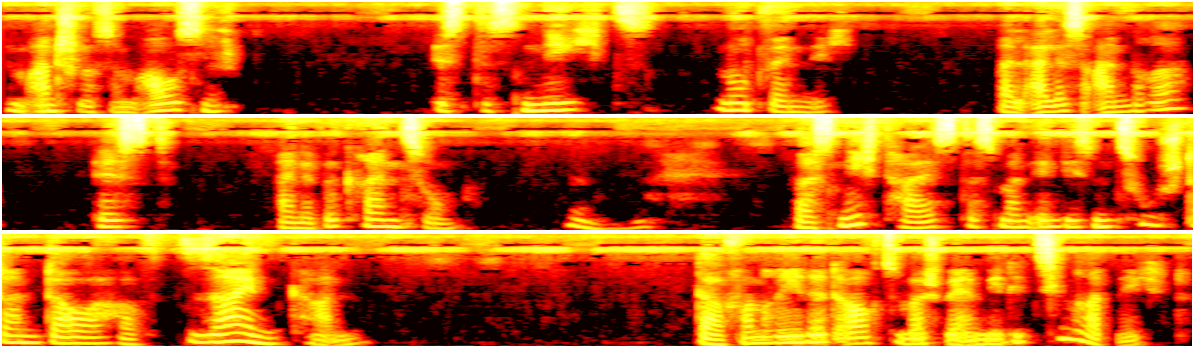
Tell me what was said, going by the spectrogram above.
im Anschluss im Außen, ist es nichts notwendig, weil alles andere ist eine Begrenzung. Mhm. Was nicht heißt, dass man in diesem Zustand dauerhaft sein kann. Davon redet auch zum Beispiel ein Medizinrat nicht.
